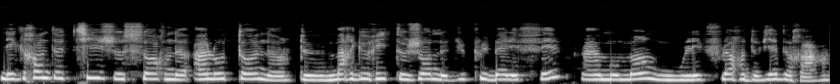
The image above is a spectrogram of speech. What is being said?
Les grandes tiges s'ornent à l'automne de marguerites jaunes du plus bel effet, à un moment où les fleurs deviennent rares.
